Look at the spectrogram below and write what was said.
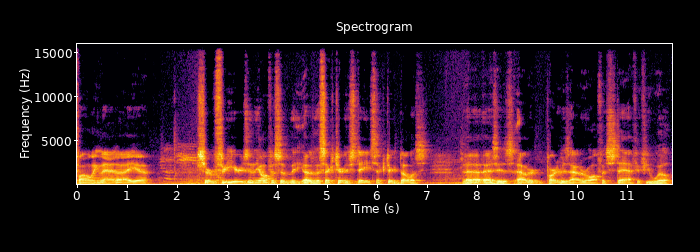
following that, I uh, served three years in the office of the, of the Secretary of State, Secretary Dulles, uh, as his outer part of his outer office staff, if you will.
